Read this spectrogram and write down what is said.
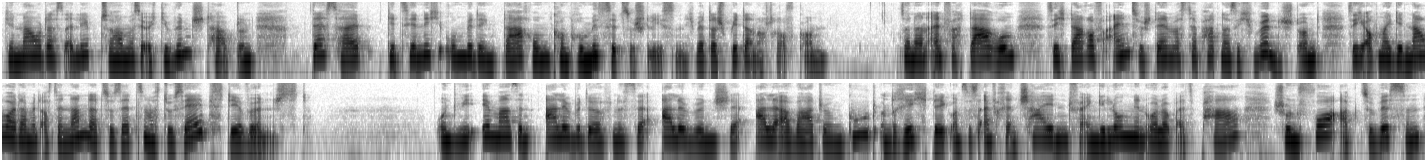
genau das erlebt zu haben, was ihr euch gewünscht habt. Und deshalb geht es hier nicht unbedingt darum, Kompromisse zu schließen. Ich werde da später noch drauf kommen. sondern einfach darum, sich darauf einzustellen, was der Partner sich wünscht und sich auch mal genauer damit auseinanderzusetzen, was du selbst dir wünschst. Und wie immer sind alle Bedürfnisse, alle Wünsche, alle Erwartungen gut und richtig. Und es ist einfach entscheidend für einen gelungenen Urlaub als Paar, schon vorab zu wissen,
